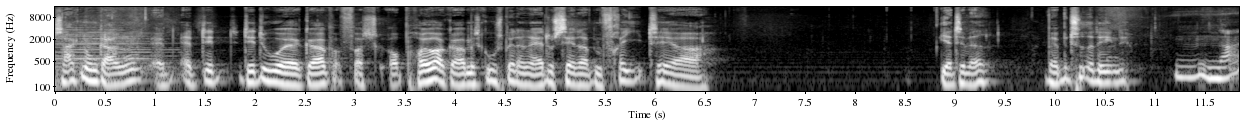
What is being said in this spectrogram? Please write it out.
Sagt nogle gange, at, at det, det du øh, gør for, og prøver at gøre med skuespillerne, er, at du sætter dem fri til at... Ja, til hvad? Hvad betyder det egentlig? Mm, nej,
